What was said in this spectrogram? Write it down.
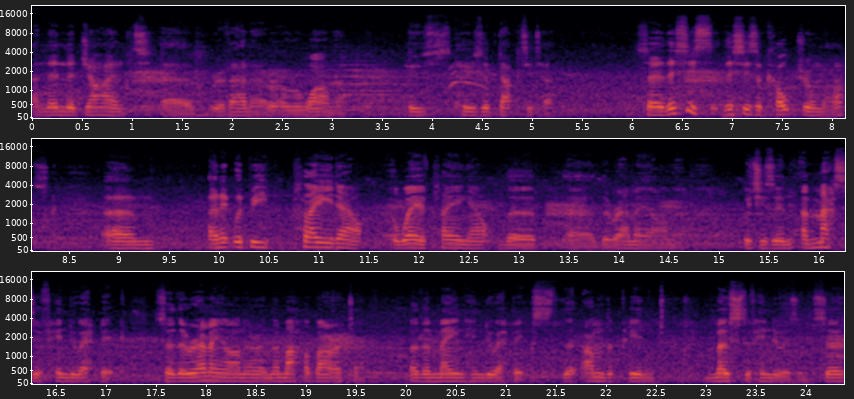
and then the giant uh, Ravana or Ruwana who's, who's abducted her. So this is, this is a cultural mask um, and it would be played out, a way of playing out the, uh, the Ramayana which is a massive Hindu epic. So the Ramayana and the Mahabharata are the main Hindu epics that underpin most of Hinduism. So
